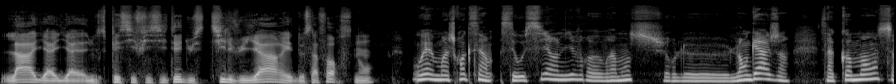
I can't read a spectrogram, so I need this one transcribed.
là, il y, y a, une spécificité du style Vuillard et de sa force, non? Ouais, moi je crois que c'est aussi un livre euh, vraiment sur le langage. Ça commence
